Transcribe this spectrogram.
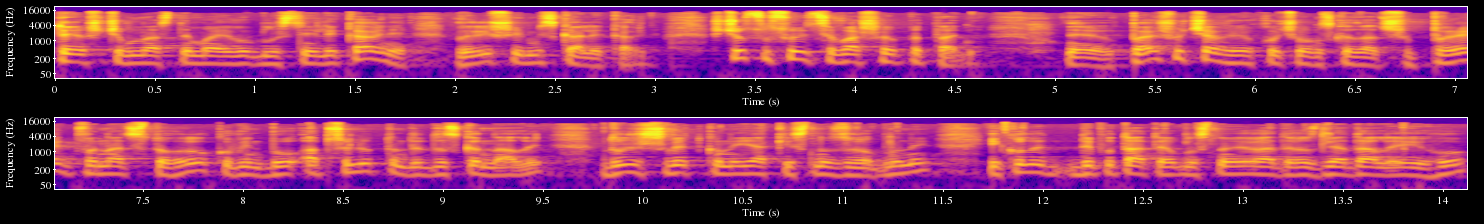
Те, що в нас немає в обласній лікарні, вирішує міська лікарня. Що стосується вашого питання, Е, в першу чергу я хочу вам сказати, що проект 2012 року він був абсолютно недосконалий, дуже швидко, неякісно зроблений. І коли депутати обласної ради розглядали його,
